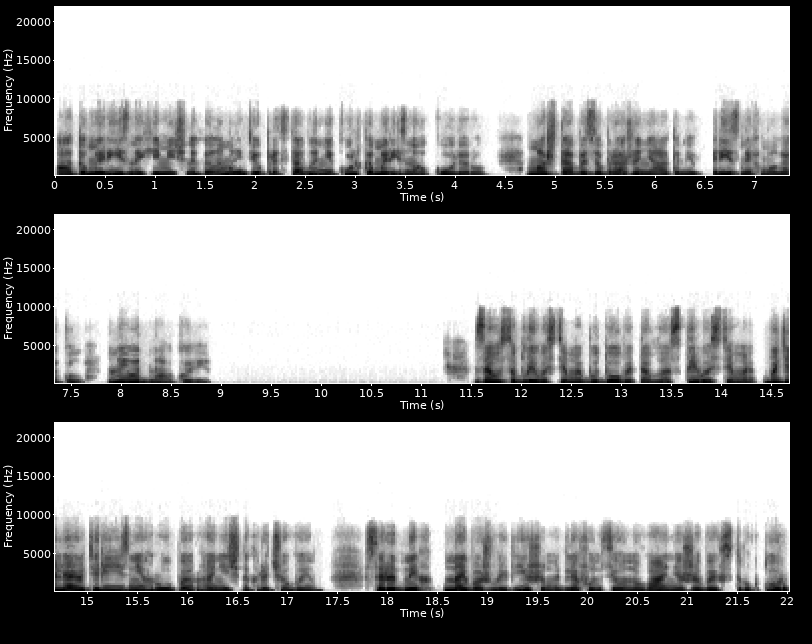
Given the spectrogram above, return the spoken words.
Атоми різних хімічних елементів представлені кульками різного кольору. Масштаби зображення атомів різних молекул неоднакові. За особливостями будови та властивостями виділяють різні групи органічних речовин. Серед них найважливішими для функціонування живих структур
